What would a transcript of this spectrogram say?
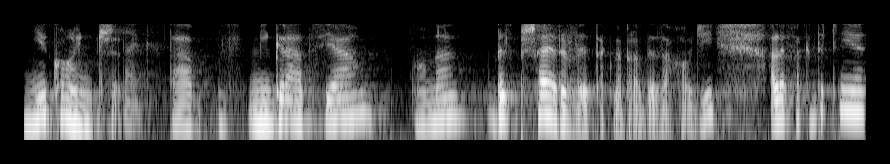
nie kończy. Tak. Ta migracja ona bez przerwy tak naprawdę zachodzi, ale faktycznie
